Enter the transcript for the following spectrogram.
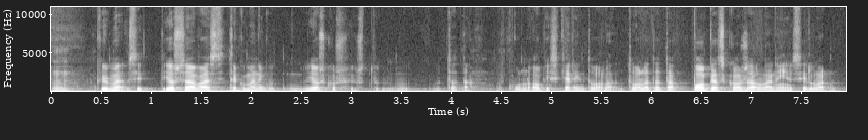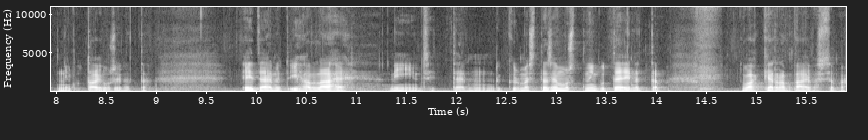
Mm. Kyllä mä sit jossain vaiheessa sitten, kun mä niinku joskus just tota, kun opiskelin tuolla, tuolla tota Popiaskonsalla, niin silloin niinku tajusin, että ei tämä nyt ihan lähe, niin sitten kyllä mä sitä semmoista niinku tein, että vaikka kerran päivässä mä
